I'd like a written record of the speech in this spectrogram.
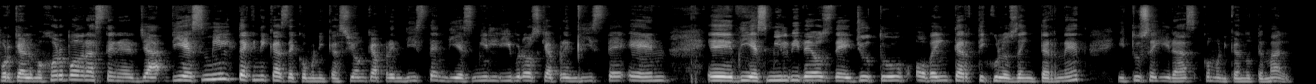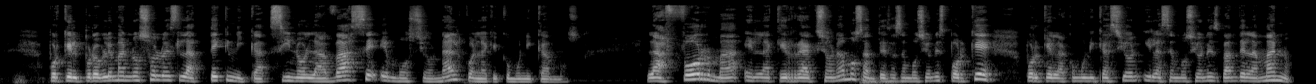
porque a lo mejor podrás tener ya 10.000 técnicas de comunicación que aprendiste en 10.000 libros, que aprendiste en eh, 10.000 videos de YouTube o 20 artículos de Internet y tú seguirás comunicándote mal. Porque el problema no solo es la técnica, sino la base emocional con la que comunicamos la forma en la que reaccionamos ante esas emociones. ¿Por qué? Porque la comunicación y las emociones van de la mano.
